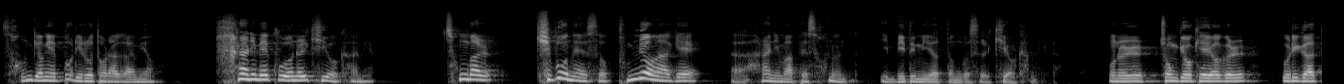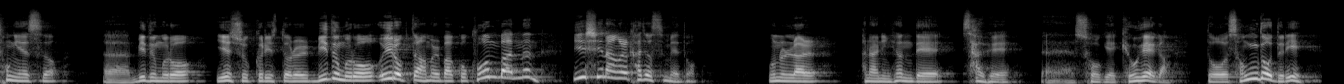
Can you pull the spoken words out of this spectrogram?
성경의 뿌리로 돌아가며 하나님의 구원을 기억하며 정말 기본에서 분명하게 아, 하나님 앞에 서는 이 믿음이었던 것을 기억합니다. 오늘 종교 개혁을 우리가 통해서 아, 믿음으로 예수 그리스도를 믿음으로 의롭다함을 받고 구원받는 이 신앙을 가졌음에도 오늘날 하나님 현대 사회 에, 속의 교회가 또 성도들이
